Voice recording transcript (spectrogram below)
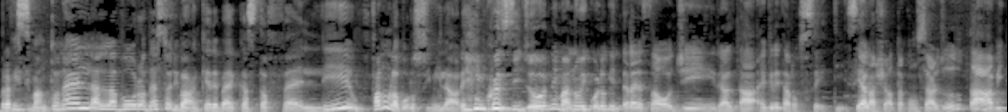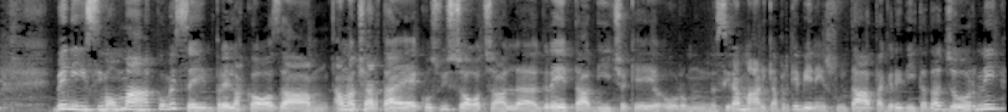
Bravissima Antonella al lavoro, adesso arriva anche Rebecca Staffelli, fanno un lavoro similare in questi giorni, ma a noi quello che interessa oggi in realtà è Greta Rossetti, si è lasciata con Sergio Dottavi, benissimo, ma come sempre la cosa ha una certa eco sui social, Greta dice che si rammarica perché viene insultata, aggredita da giorni,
